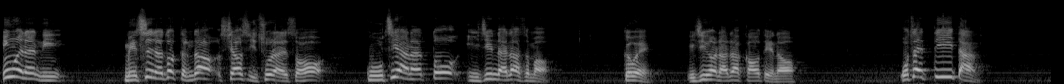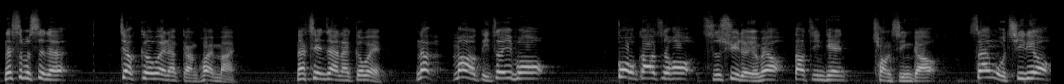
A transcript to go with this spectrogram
因为呢，你每次呢都等到消息出来的时候，股价呢都已经来到什么？各位已经要来到高点哦。我在低档，那是不是呢？叫各位呢赶快买。那现在呢，各位，那帽底这一波过高之后，持续的有没有到今天创新高？三五七六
